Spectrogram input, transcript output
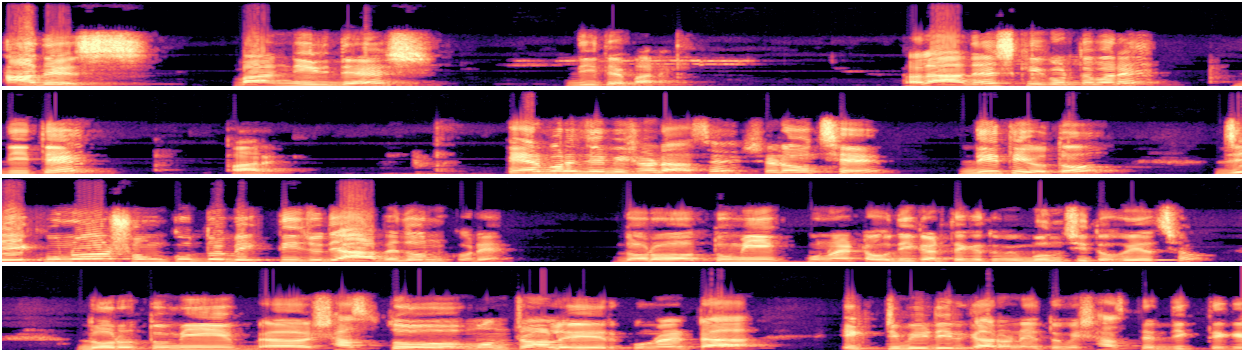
আদেশ বা নির্দেশ দিতে পারে। তাহলে আদেশ কি করতে পারে? দিতে পারে। এরপরে যে বিষয়টা আছে, সেটা হচ্ছে দ্বিতীয়ত, যে কোনো সংক্ষুব্ধ ব্যক্তি যদি আবেদন করে, ধরো তুমি কোনো একটা অধিকার থেকে তুমি বঞ্চিত হয়েছ, ধরো তুমি স্বাস্থ্য মন্ত্রণালয়ের কোনো একটা অ্যাক্টিভিটির কারণে তুমি স্বাস্থ্যের দিক থেকে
